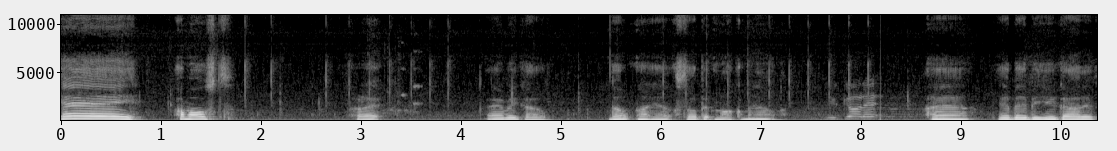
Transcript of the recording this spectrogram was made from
Yay! Almost. Alright. There we go. Nope, not yet. Still a bit more coming out. You got it. Ah, yeah, baby, you got it.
